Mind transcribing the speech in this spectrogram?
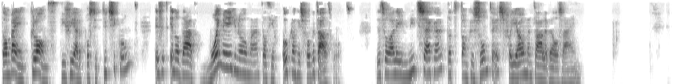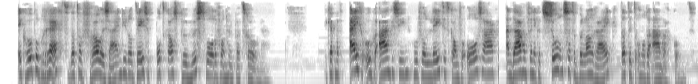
dan bij een klant die via de prostitutie komt, is het inderdaad mooi meegenomen dat hier ook nog eens voor betaald wordt. Dit wil alleen niet zeggen dat het dan gezond is voor jouw mentale welzijn. Ik hoop oprecht dat er vrouwen zijn die door deze podcast bewust worden van hun patronen. Ik heb met eigen ogen aangezien hoeveel leed dit kan veroorzaken en daarom vind ik het zo ontzettend belangrijk dat dit onder de aandacht komt.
